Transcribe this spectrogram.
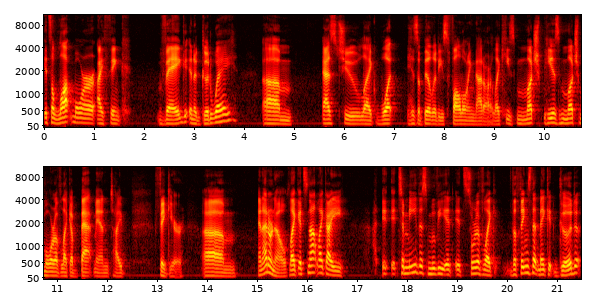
it's a lot more I think vague in a good way um as to like what his abilities following that are. Like he's much he is much more of like a Batman type figure. Um and I don't know, like it's not like I it, it to me this movie it it's sort of like the things that make it good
